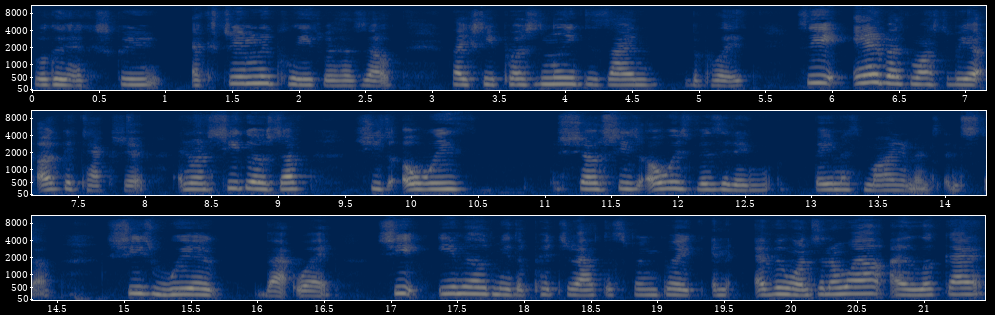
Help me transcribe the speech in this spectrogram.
looking extreme, extremely pleased with herself, like she personally designed the place. See, Annabeth wants to be an architecture, and when she grows up, she's always so she's always visiting famous monuments and stuff. She's weird that way. She emailed me the picture after spring break, and every once in a while I look at it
